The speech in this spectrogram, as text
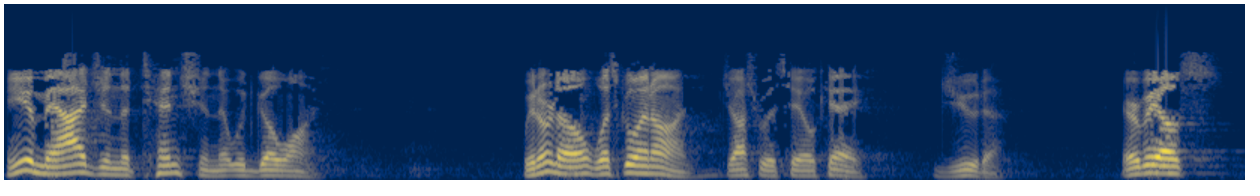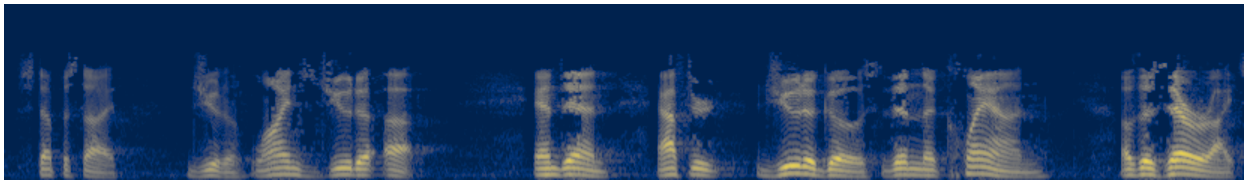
Can you imagine the tension that would go on? We don't know what's going on. Joshua would say, okay, Judah. Everybody else, step aside. Judah. Lines Judah up. And then, after Judah goes, then the clan of the Zerarites.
